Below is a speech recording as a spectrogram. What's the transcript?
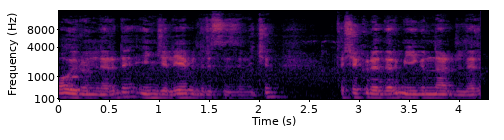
o ürünleri de inceleyebiliriz sizin için. Teşekkür ederim, iyi günler dilerim.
